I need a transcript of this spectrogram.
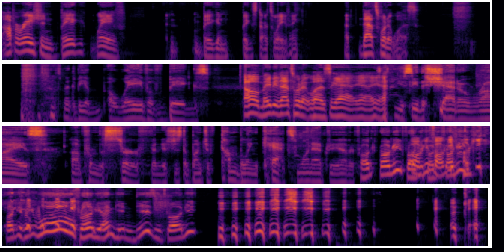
Operation Big Wave. Big and big starts waving. That, that's what it was. It's meant to be a, a wave of bigs. Oh, maybe that's what it was. Yeah, yeah, yeah. You see the shadow rise up from the surf, and it's just a bunch of tumbling cats, one after the other. Froggy, froggy, froggy, froggy, foggy, froggy, foggy. froggy, froggy. Whoa, froggy! I'm getting dizzy, froggy. okay.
